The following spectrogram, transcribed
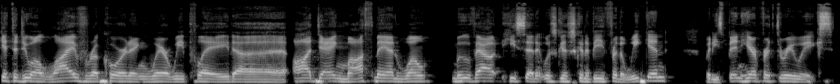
get to do a live recording where we played uh Aw Dang Mothman won't move out. He said it was just going to be for the weekend, but he's been here for three weeks.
